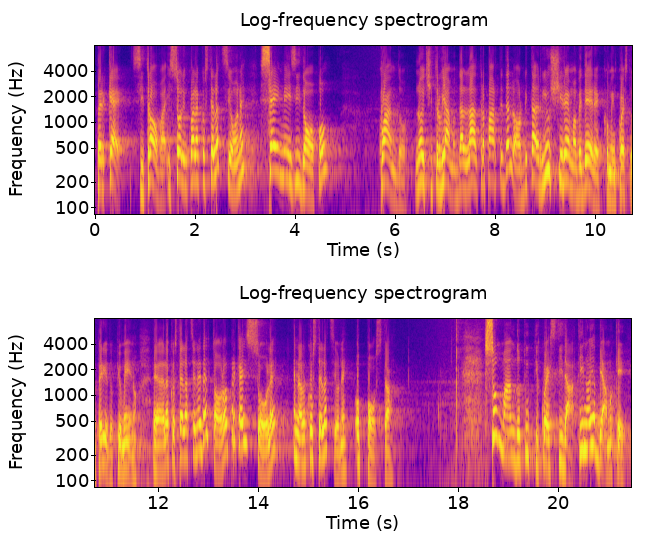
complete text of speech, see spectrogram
perché si trova il Sole in quella costellazione, sei mesi dopo, quando noi ci troviamo dall'altra parte dell'orbita, riusciremo a vedere, come in questo periodo più o meno, eh, la costellazione del Toro, perché il Sole è nella costellazione opposta. Sommando tutti questi dati, noi abbiamo che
